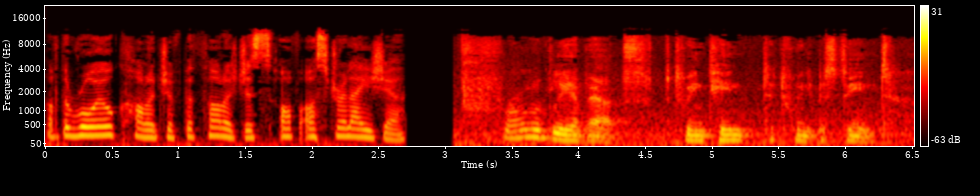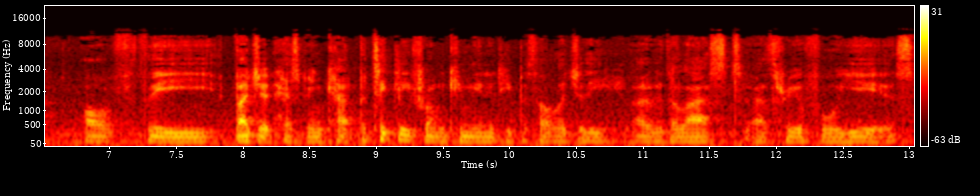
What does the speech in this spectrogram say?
of the Royal College of Pathologists of Australasia. Probably about between 10 to 20 percent of the budget has been cut, particularly from community pathology over the last uh, three or four years,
